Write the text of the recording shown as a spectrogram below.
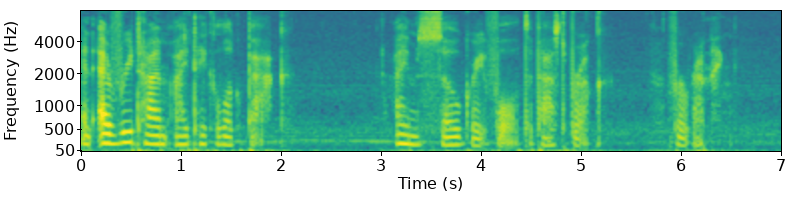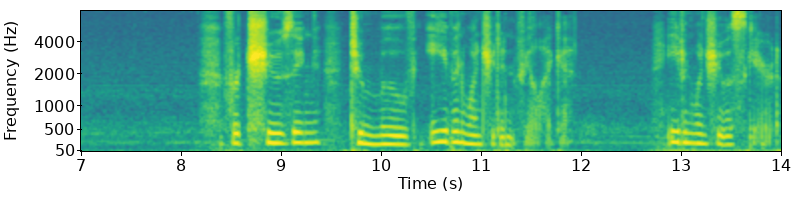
And every time I take a look back, I am so grateful to past Brooke for running for choosing to move even when she didn't feel like it, even when she was scared.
